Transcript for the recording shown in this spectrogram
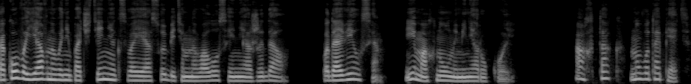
Такого явного непочтения к своей особе темноволосый не ожидал. Подавился и махнул на меня рукой. Ах так, ну вот опять.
